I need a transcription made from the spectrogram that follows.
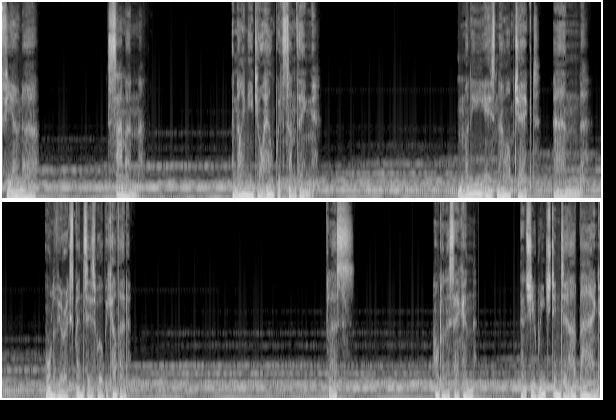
Fiona Salmon, and I need your help with something. Money is no object, and all of your expenses will be covered. Plus, hold on a second, and she reached into her bag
